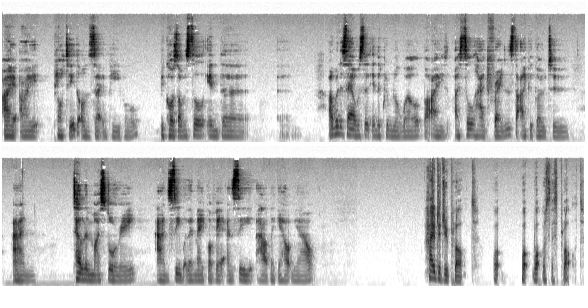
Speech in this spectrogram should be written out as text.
I I plotted on certain people because I was still in the. Um, I wouldn't say I was still in the criminal world, but I I still had friends that I could go to, and tell them my story and see what they make of it and see how they can help me out. How did you plot? What what what was this plot?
